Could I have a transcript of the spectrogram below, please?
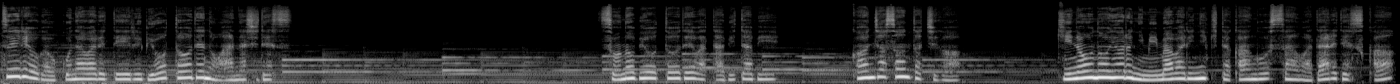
末医療が行われている病棟でのお話です。その病棟ではたびたび患者さんたちが昨日の夜に見回りに来た看護師さんは誰ですか？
